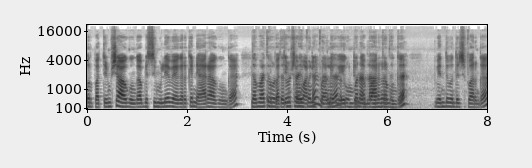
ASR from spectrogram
ஒரு பத்து நிமிஷம் ஆகுங்க. அப்படி சிம்லேயே வேகிறதுக்கு நேரம் ஆகுங்க. இந்த மாதிரி ஒரு பத்து நிமிஷம் மாட்டா நல்லா வேகும் பாருங்க நமக்கு வெந்து வந்துருச்சு பாருங்கள்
